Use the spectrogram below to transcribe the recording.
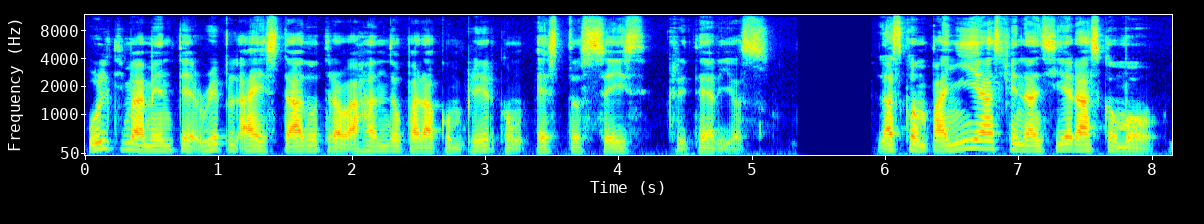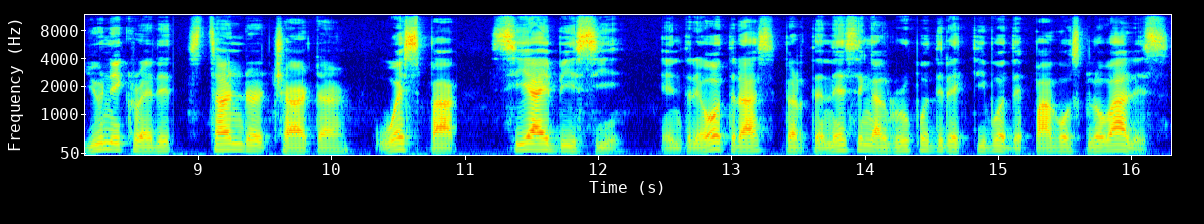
Últimamente Ripple ha estado trabajando para cumplir con estos seis criterios. Las compañías financieras como Unicredit, Standard Charter, Westpac, CIBC, entre otras, pertenecen al grupo directivo de pagos globales.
